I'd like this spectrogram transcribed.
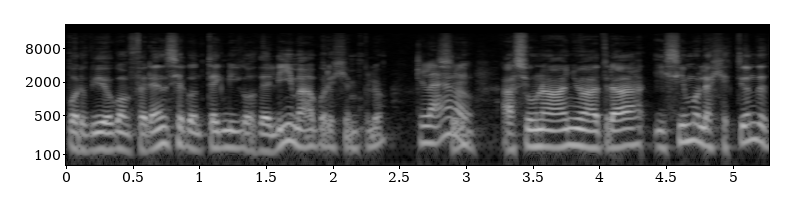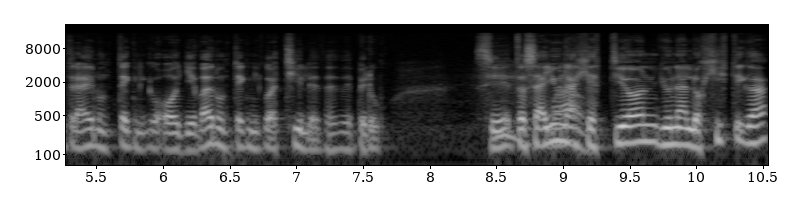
por videoconferencia con técnicos de Lima, por ejemplo. Claro. Hace unos años atrás hicimos la gestión de traer un técnico o llevar un técnico a Chile desde Perú. ¿sí? Entonces hay una gestión y una logística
